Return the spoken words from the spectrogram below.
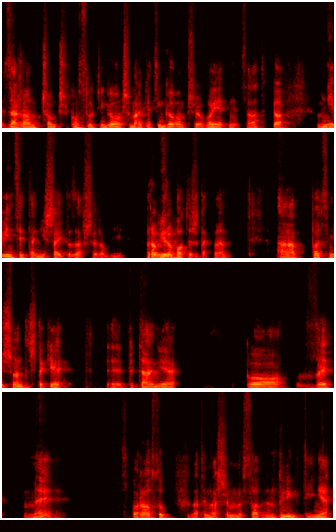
zarządczą, czy konsultingową, czy marketingową, czy obojętnie co, tylko mniej więcej ta nisza i to zawsze robi, robi robotę, że tak powiem. A powiedz mi, Szymon, takie y, pytanie, bo Wy, my, sporo osób na tym naszym sławnym LinkedInie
